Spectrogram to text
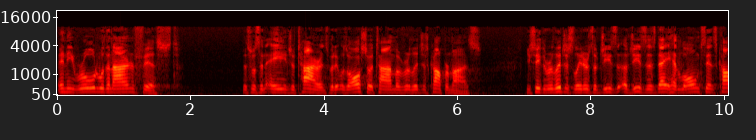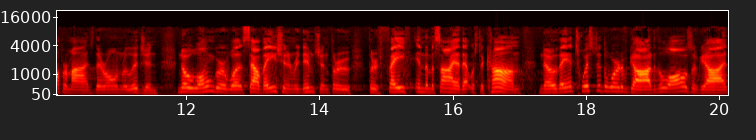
and he ruled with an iron fist. This was an age of tyrants, but it was also a time of religious compromise. You see, the religious leaders of Jesus, of Jesus' day had long since compromised their own religion. No longer was salvation and redemption through, through faith in the Messiah that was to come. No, they had twisted the Word of God and the laws of God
